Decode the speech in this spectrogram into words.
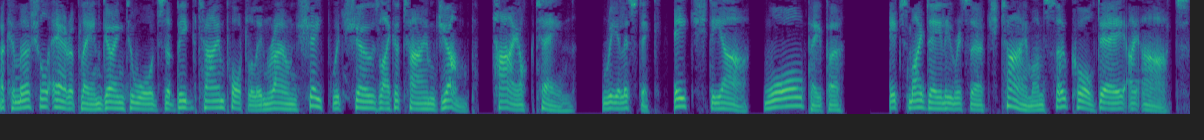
A commercial aeroplane going towards a big time portal in round shape which shows like a time jump, high octane, realistic, HDR, wallpaper, it's my daily research time on so-called AI art.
